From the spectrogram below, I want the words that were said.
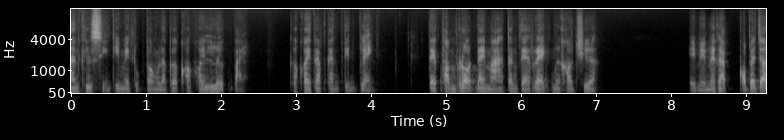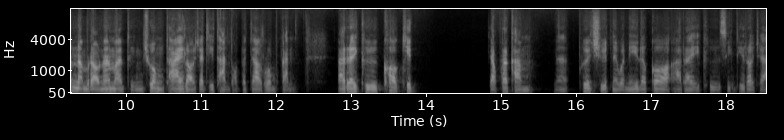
นั่นคือสิ่งที่ไม่ถูกต้องแล้วก็ค่อยๆเลิกไปค่อยๆรับการเปลี่ยนแปลง แต่ความรอดได้มาตั้งแต่แรกเมื่อเขาเชื่อเอเมนไหมครับขอพระเจ้านำเรานั้นมาถึงช่วงท้ายเราจะอธิษฐานต่อพระเจ้าร่วมกัน อะไรคือข้อคิดจากพระคำ นะเพื่อชีวิตในวันนี้แล้วก็อะไรคือสิ่งที่เราจะ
